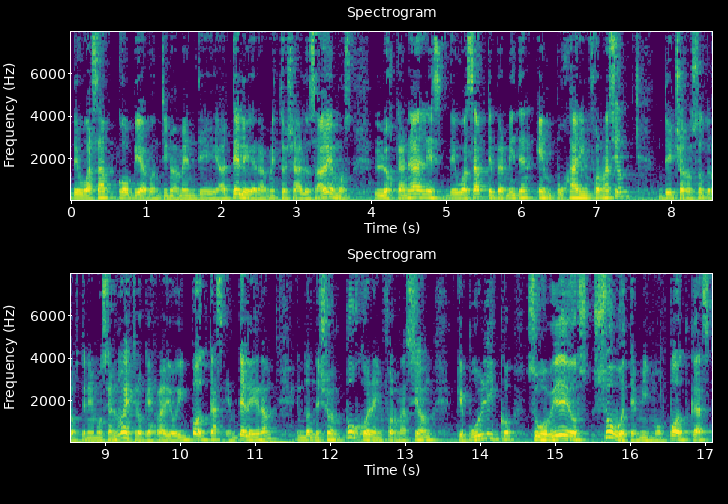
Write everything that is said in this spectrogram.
de WhatsApp copia continuamente a Telegram, esto ya lo sabemos. Los canales de WhatsApp te permiten empujar información de hecho, nosotros tenemos el nuestro, que es Radio y Podcast, en Telegram, en donde yo empujo la información que publico, subo videos, subo este mismo podcast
